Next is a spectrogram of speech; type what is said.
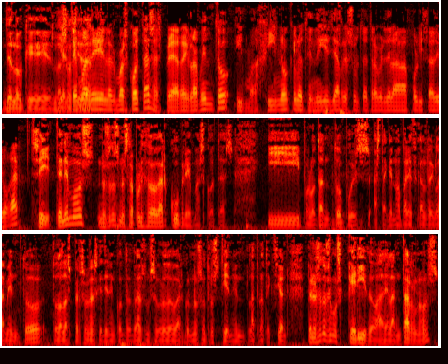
de lo que la y el sociedad. tema de las mascotas, a espera de reglamento, imagino que lo tendréis ya resuelto a través de la póliza de hogar. Sí, tenemos, nosotros nuestra póliza de hogar cubre mascotas y por lo tanto, pues hasta que no aparezca el reglamento, todas las personas que tienen contratadas un seguro de hogar con nosotros tienen la protección. Pero nosotros hemos querido adelantarnos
